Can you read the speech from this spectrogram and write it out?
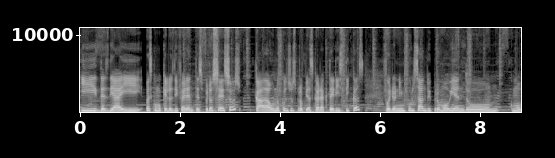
Y desde ahí pues como que los diferentes procesos, cada uno con sus propias características, fueron impulsando y promoviendo como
